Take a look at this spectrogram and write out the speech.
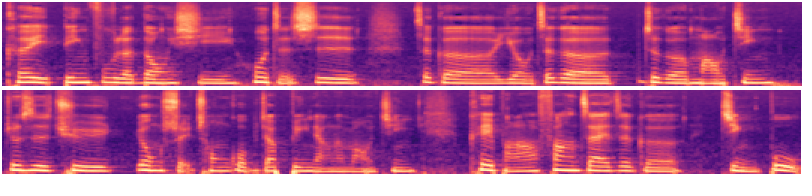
可以冰敷的东西，或者是这个有这个这个毛巾，就是去用水冲过比较冰凉的毛巾，可以把它放在这个颈部。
